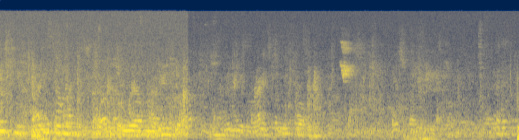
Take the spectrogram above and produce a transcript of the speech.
Thank you. Thank you.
